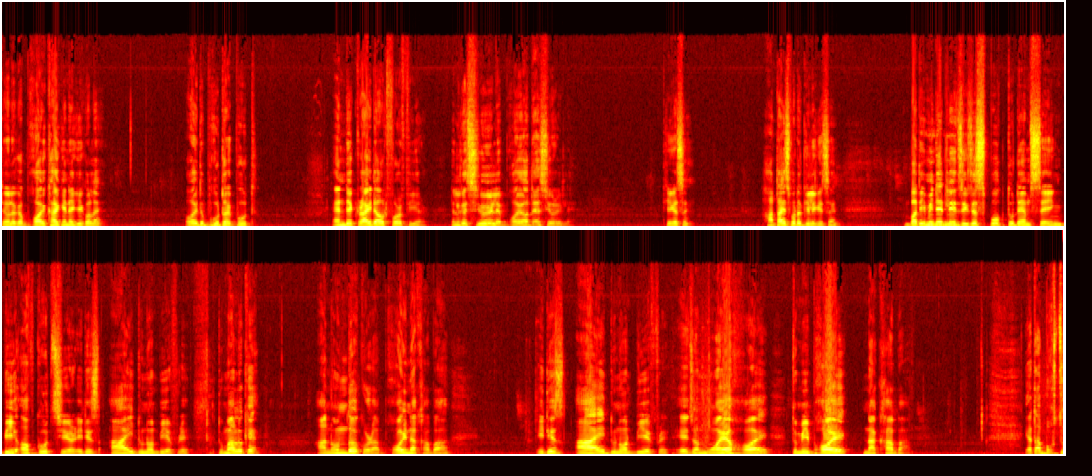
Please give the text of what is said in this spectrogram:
তেওঁলোকে ভয় খাই কিনে কি ক'লে অ' এইটো ভূত হয় ভূত। And they cried out for fear তেওঁলোকে চিঞৰিলে ভয়তে চিঞৰিলে। ঠিক আছে? সাতাইছ পদত কি লিখিছে? But immediately Jesus spoke to them saying be of good cheer it is I do not be afraid তোমালোকে আনন্দ কৰা ভয় নাখাবা। It is I do not be afraid এইজন ময়ে হয় তুমি ভয় নাখাবা। এটা বস্তু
